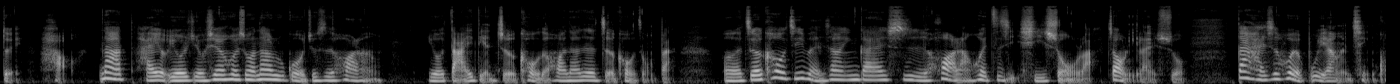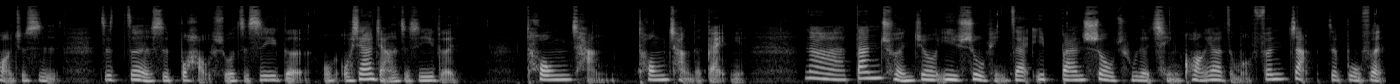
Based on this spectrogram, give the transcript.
对，好，那还有有有些人会说，那如果就是画廊有打一点折扣的话，那这折扣怎么办？呃，折扣基本上应该是画廊会自己吸收啦，照理来说，但还是会有不一样的情况，就是这真的是不好说，只是一个我我现在讲的只是一个通常通常的概念。那单纯就艺术品在一般售出的情况要怎么分账这部分，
